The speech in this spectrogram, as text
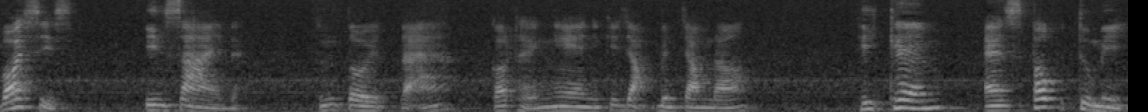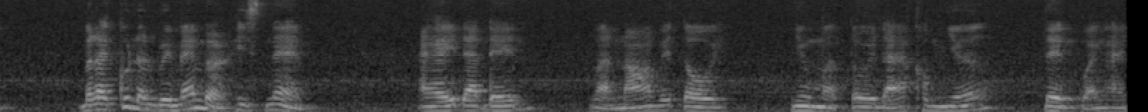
voices inside. Chúng tôi đã có thể nghe những cái giọng bên trong đó he came and spoke to me but I couldn't remember his name. Anh ấy đã đến và nói với tôi nhưng mà tôi đã không nhớ tên của anh ấy.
